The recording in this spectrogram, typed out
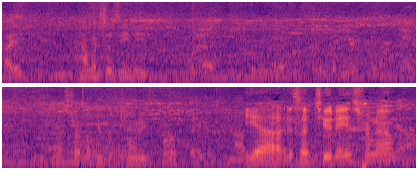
Hi. How much does he need? I'm gonna start looking for Tony's birthday. yeah, is that two days from now? Yeah.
